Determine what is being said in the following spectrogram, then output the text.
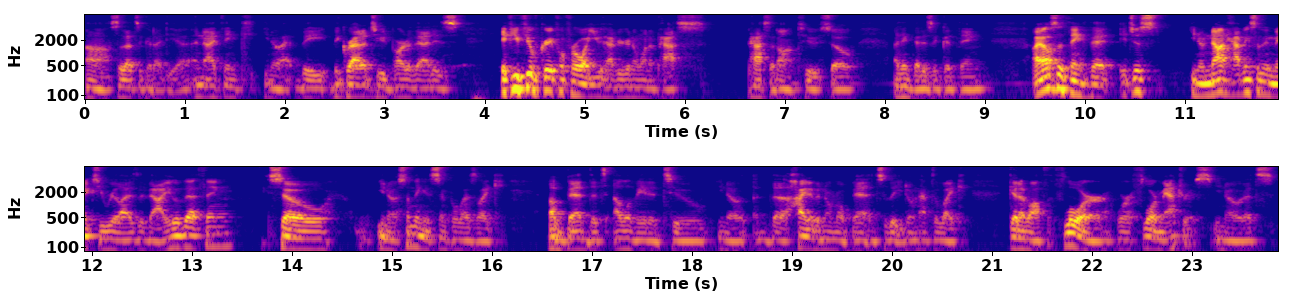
Uh, so that's a good idea. And I think you know the the gratitude part of that is if you feel grateful for what you have, you're going to want to pass pass it on too. So I think that is a good thing. I also think that it just you know not having something makes you realize the value of that thing. So you know something as simple as like a bed that's elevated to you know the height of a normal bed, so that you don't have to like get up off the floor or a floor mattress. You know, that's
